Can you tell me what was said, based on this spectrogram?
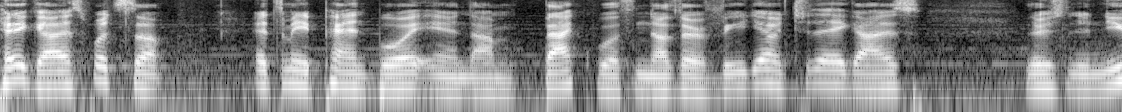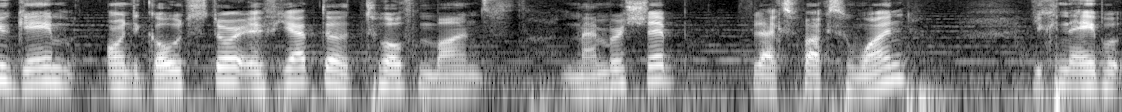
Hey guys, what's up? It's me, Panboy, and I'm back with another video. Today, guys, there's a new game on the Gold Store. If you have the 12 month membership for the Xbox One, you can able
